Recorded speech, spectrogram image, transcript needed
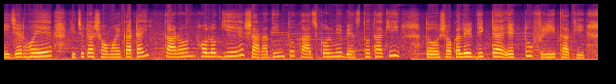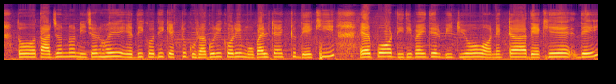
নিজের হয়ে কিছুটা সময় কাটাই। কারণ হলো গিয়ে সারাদিন তো কাজকর্মে ব্যস্ত থাকি, তো সকালের দিকটা একটু ফ্রি থাকি। তো তার জন্য নিজের হয়ে এদিক ওদিক একটু ঘোরাঘুরি করি মোবাইলটা একটু দেখি। এরপর দিদিভাইদের ভিডিও অনেকটা দেখে দেই।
